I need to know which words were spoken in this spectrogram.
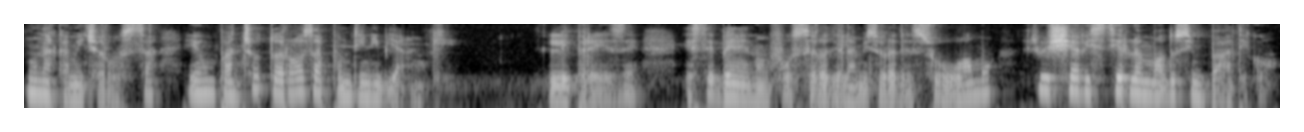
una camicia rossa e un panciotto rosa a puntini bianchi. Li prese e, sebbene non fossero della misura del suo uomo, riuscì a vestirlo in modo simpatico.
